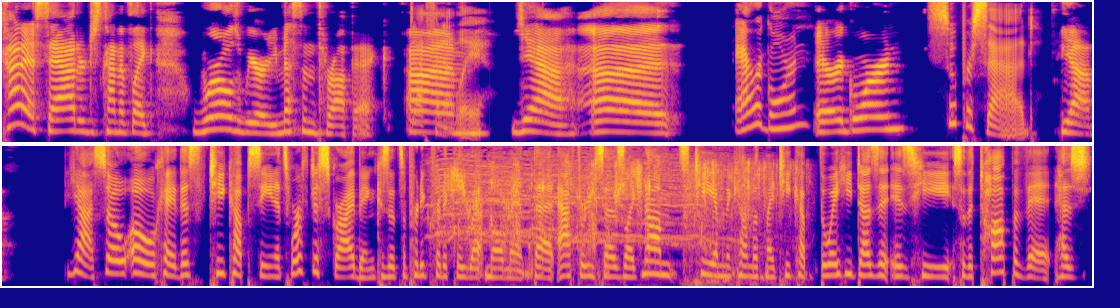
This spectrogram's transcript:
kind of sad or just kind of like world weary, misanthropic. Um, definitely. yeah. Uh Aragorn, Aragorn. super sad. Yeah. Yeah, so, oh, okay, this teacup scene, it's worth describing because it's a pretty critically wet moment that after he says, like, no, I'm- it's tea, I'm going to kill him with my teacup. The way he does it is he, so the top of it has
